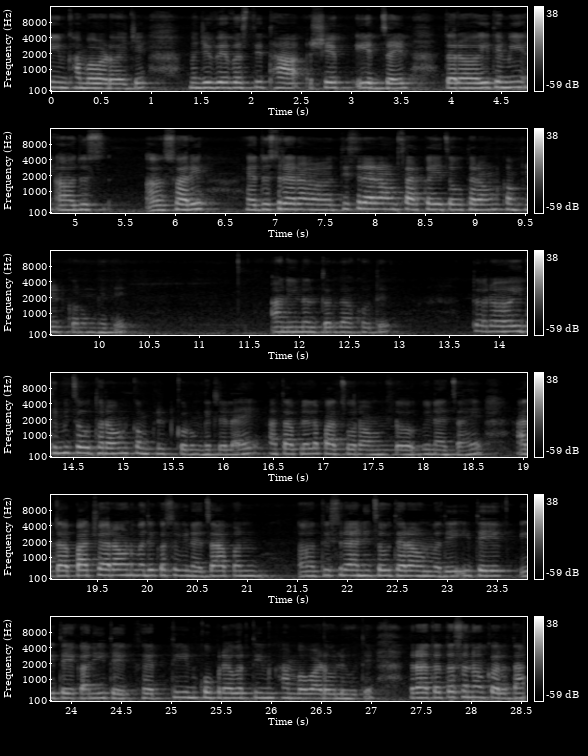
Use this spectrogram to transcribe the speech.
तीन खांब वाढवायचे. म्हणजे व्यवस्थित हा शेप येत जाईल. तर इथे मी दुस सॉरी ह्या दुसऱ्या रा तिसऱ्या राऊंडसारखं हे चौथं राऊंड कंप्लीट करून घेते. आणि नंतर दाखवते. तर इथे मी चौथं राऊंड कंप्लीट करून घेतलेला आहे. आता आपल्याला पाचवं राऊंड विणायचा आहे. आता पाचव्या राऊंडमध्ये कसं विणायचं? आपण तिसऱ्या आणि चौथ्या राऊंडमध्ये इथे एक इथे एक आणि इथे एक. हे तीन कोपऱ्यावर तीन खांब वाढवले होते. तर आता तसं न करता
